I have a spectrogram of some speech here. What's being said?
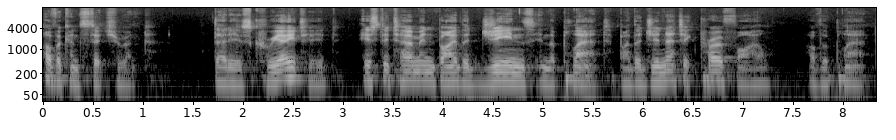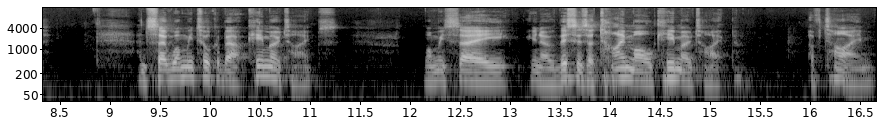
of a constituent that is created is determined by the genes in the plant, by the genetic profile of the plant. And so when we talk about chemotypes, when we say, you know, this is a thymol chemotype of thyme,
